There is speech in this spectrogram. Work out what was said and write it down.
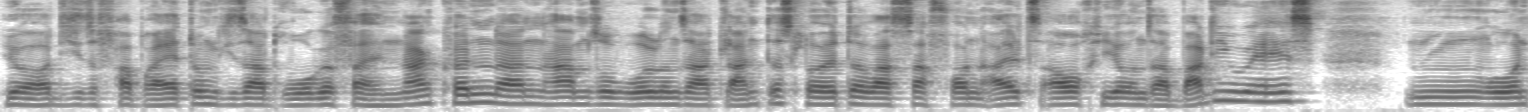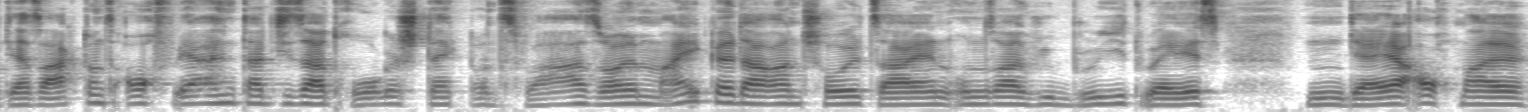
ja, diese Verbreitung dieser Droge verhindern können, dann haben sowohl unsere Atlantis-Leute was davon, als auch hier unser Buddy Race. Hm, und er sagt uns auch, wer hinter dieser Droge steckt. Und zwar soll Michael daran schuld sein, unser Hybrid Race, hm, der ja auch mal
